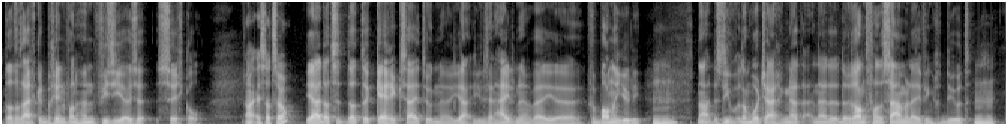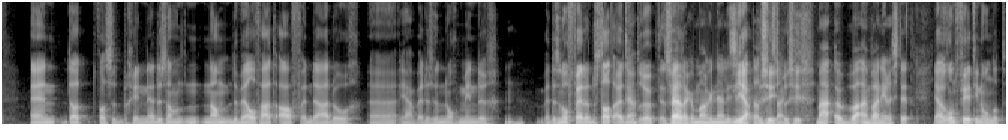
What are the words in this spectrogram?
Dat was eigenlijk het begin van hun visieuze cirkel. Ah, is dat zo? Ja, dat, ze, dat de kerk zei toen, eh, ja, jullie zijn heidenen, wij eh, verbannen jullie. Mhm. Nou, dus die, dan word je eigenlijk naar, de, de rand van de samenleving geduwd. Mhm. En dat was het begin. Hè? Dus dan nam de welvaart af en daardoor eh, ja, werden ze nog minder, Mhm. werden ze nog verder de stad uitgedrukt. En zo. Verder gemarginaliseerd. Ja, dat precies, precies. Maar eh, en wanneer is dit? Ja, rond 1400.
